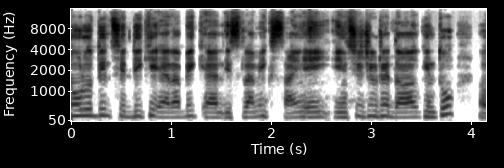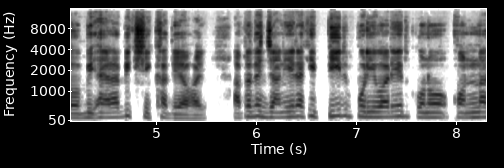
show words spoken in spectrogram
Nuruddin Siddiqui Arabic and Islamic science এই ইনস্টিটিউটের দ্বারাও কিন্তু অ্যারাবিক শিক্ষা দেওয়া হয়। আপনাদের জানিয়ে রাখি পীর পরিবারের কোনো কন্যা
